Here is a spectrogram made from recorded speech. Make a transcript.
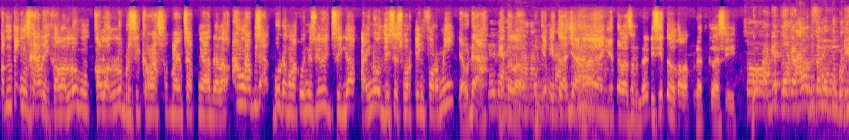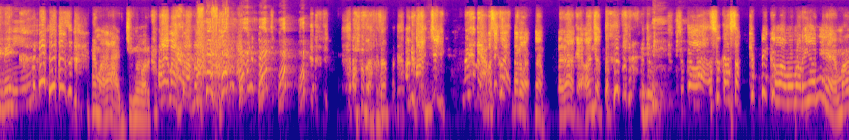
penting sekali. Kalau lu kalau lu bersikeras mindsetnya adalah ah nggak bisa, gua udah ngelakuin ini sendiri sehingga I know this is working for me, ya udah Ya gitu itu loh. Mungkin itu aja gitu loh sebenarnya di situ kalau menurut gua sih. So, Gua kaget loh, Kemal bisa ngomong begini. Emang anjing nomor. Eh maaf maaf. maaf. Aduh bangsat. Aduh anjing. Ini kenapa sih gue? Ntar lo. Nah, nah, oke lanjut. Suka suka skip nih kalau sama Mario nih emang.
